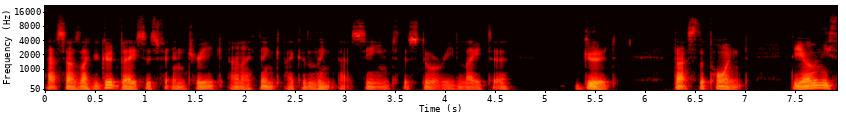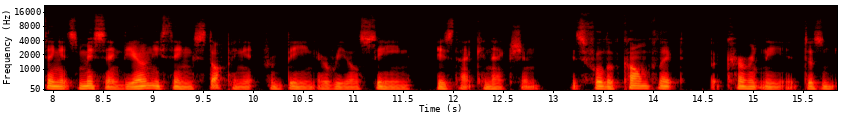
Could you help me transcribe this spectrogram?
that sounds like a good basis for intrigue, and I think I could link that scene to the story later. Good. That's the point. The only thing it's missing, the only thing stopping it from being a real scene, is that connection. It's full of conflict, but currently it doesn't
